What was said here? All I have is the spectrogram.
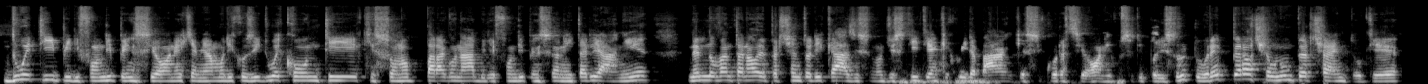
due tipi di fondi pensione, chiamiamoli così, due conti che sono paragonabili ai fondi pensione italiani. Nel 99% dei casi sono gestiti anche qui da banche, assicurazioni, questo tipo di strutture, però c'è un 1% che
